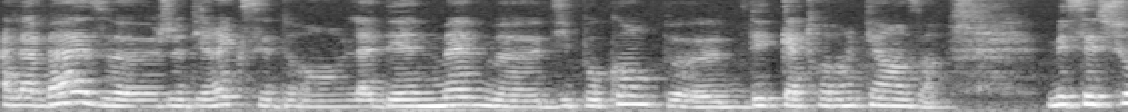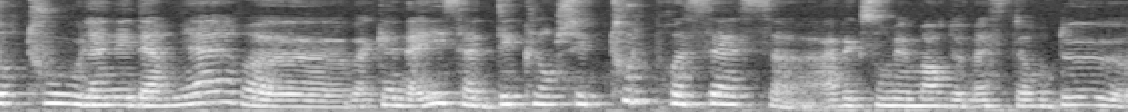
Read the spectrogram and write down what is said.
À la base, euh, je dirais que c'est dans l'ADN même euh, d'Hippocampe euh, dès 95. Mais c'est surtout l'année dernière bah, qu'Anaïs a déclenché tout le process avec son mémoire de Master 2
